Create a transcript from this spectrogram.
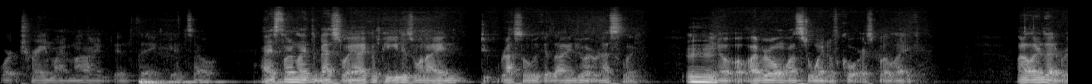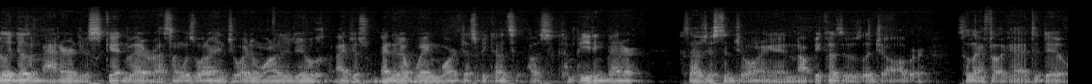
work train my mind and think and so i just learned like the best way i compete is when i do wrestle because i enjoy wrestling Mm-hmm. you know everyone wants to win of course but like when i learned that it really doesn't matter and just getting better at wrestling was what i enjoyed and wanted to do i just ended up winning more just because i was competing better because i was just enjoying it and not because it was a job or something i felt like i had to do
